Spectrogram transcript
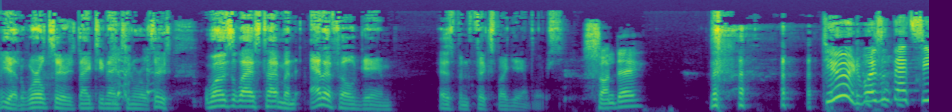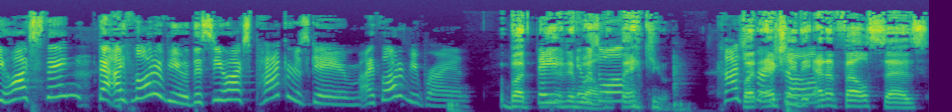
Yeah. Yeah, the World Series, 1919 World Series. When was the last time an NFL game has been fixed by gamblers? Sunday? Dude, wasn't that Seahawks thing? That I thought of you. The Seahawks Packers game. I thought of you, Brian. But, They- it well, was all thank you. Controversial. But actually, the NFL says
